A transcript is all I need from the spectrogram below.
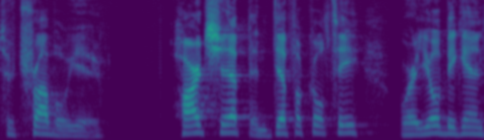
to trouble you, hardship and difficulty where you'll begin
